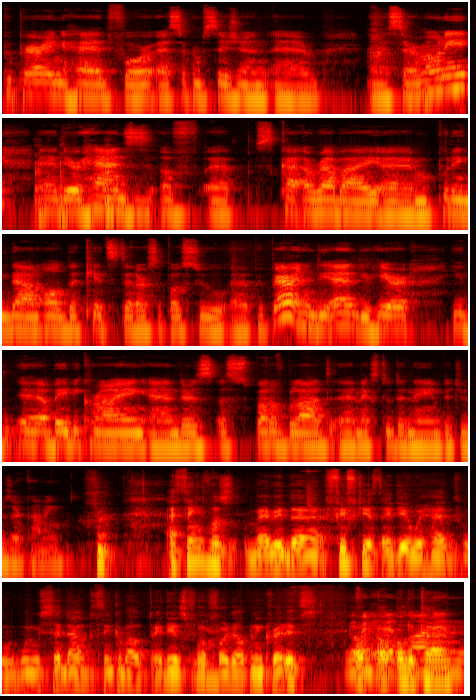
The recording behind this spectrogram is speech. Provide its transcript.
preparing ahead for a circumcision um, uh, ceremony. Uh, their hands of uh, a rabbi um, putting down all the kits that are supposed to uh, prepare, and in the end, you hear you, uh, a baby crying, and there's a spot of blood uh, next to the name. The Jews are coming. I think it was maybe the 50th idea we had when we sat down to think about ideas for, Yeah. for the opening credits. We All- even all- had all the one time. in,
